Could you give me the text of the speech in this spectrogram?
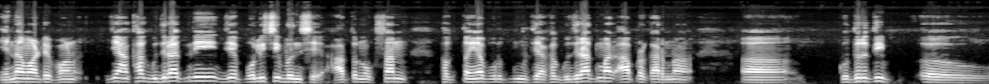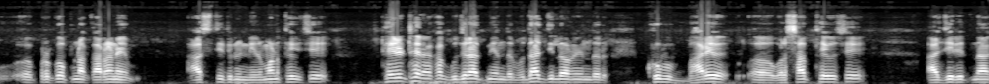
એના માટે પણ જે આખા ગુજરાતની જે પોલિસી બનશે, આ તો નુકસાન ફક્ત અહીંયા પૂરતું નથી. આખા ગુજરાતમાં આ પ્રકારના કુદરતી પ્રકોપના કારણે આ સ્થિતિનું નિર્માણ થયું છે. ઠેર ઠેર આખા ગુજરાતની અંદર, બધા જ જિલ્લાઓની અંદર ખૂબ ભારે વરસાદ થયો છે. આ જે રીતના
